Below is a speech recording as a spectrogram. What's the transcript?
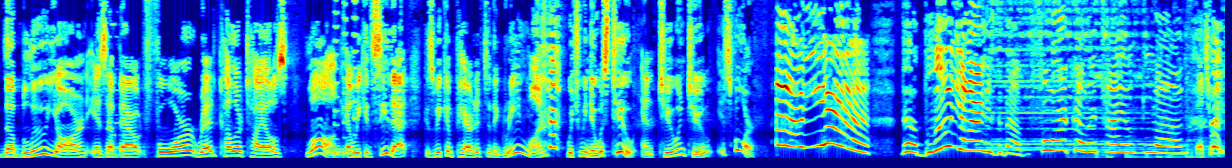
the blue yarn is about four red color tiles long. And we can see that because we compared it to the green one, which we knew was two. And two and two is four. The blue yarn is about four color tiles long. That's right.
